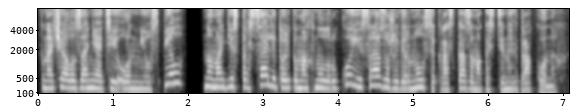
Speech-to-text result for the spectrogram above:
К началу занятий он не успел, но магистр Салли только махнул рукой и сразу же вернулся к рассказам о костяных драконах.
